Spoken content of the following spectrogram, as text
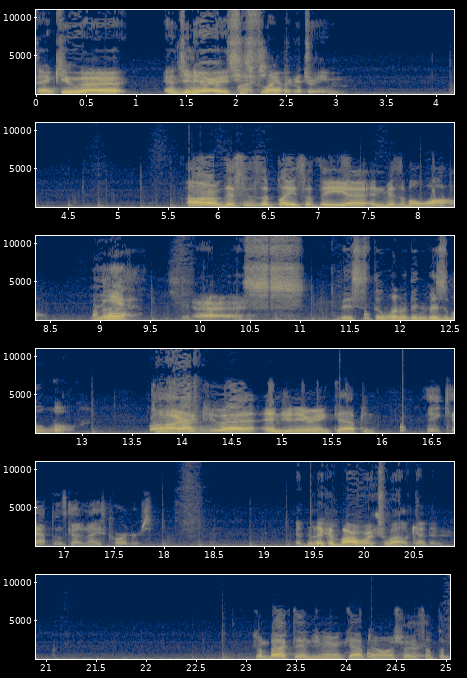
Thank you, uh, engineer. Yeah, She's much. flying like a dream. Oh, this is the place with the uh, invisible wall. Remember yeah, that? Yes. this is the one with the invisible wall. Come back to uh, engineering, Captain. Hey, Captain's got nice quarters. The liquor bar works well, Captain. Come back to engineering, Captain. I want to show you Alright. something.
